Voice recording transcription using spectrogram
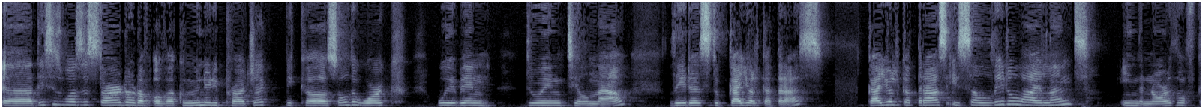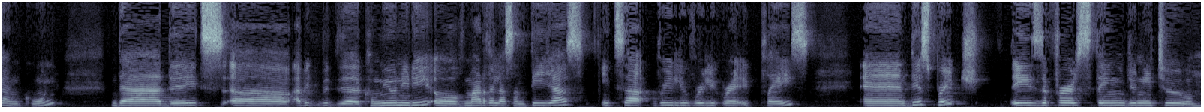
uh, this was the start of, of a community project because all the work we've been doing till now lead us to Cayo Alcatraz. Cayo Alcatraz is a little island in the north of Cancun that it's uh, a bit with the community of Mar de las Antillas. It's a really, really great place. And this bridge is the first thing you need to,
